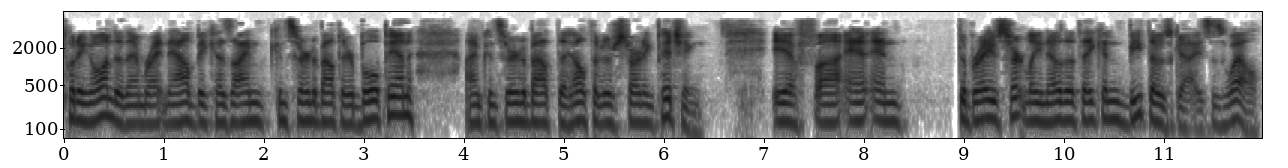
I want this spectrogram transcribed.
putting onto them right now because I'm concerned about their bullpen. I'm concerned about the health of their starting pitching. If uh, and, and the Braves certainly know that they can beat those guys as well.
